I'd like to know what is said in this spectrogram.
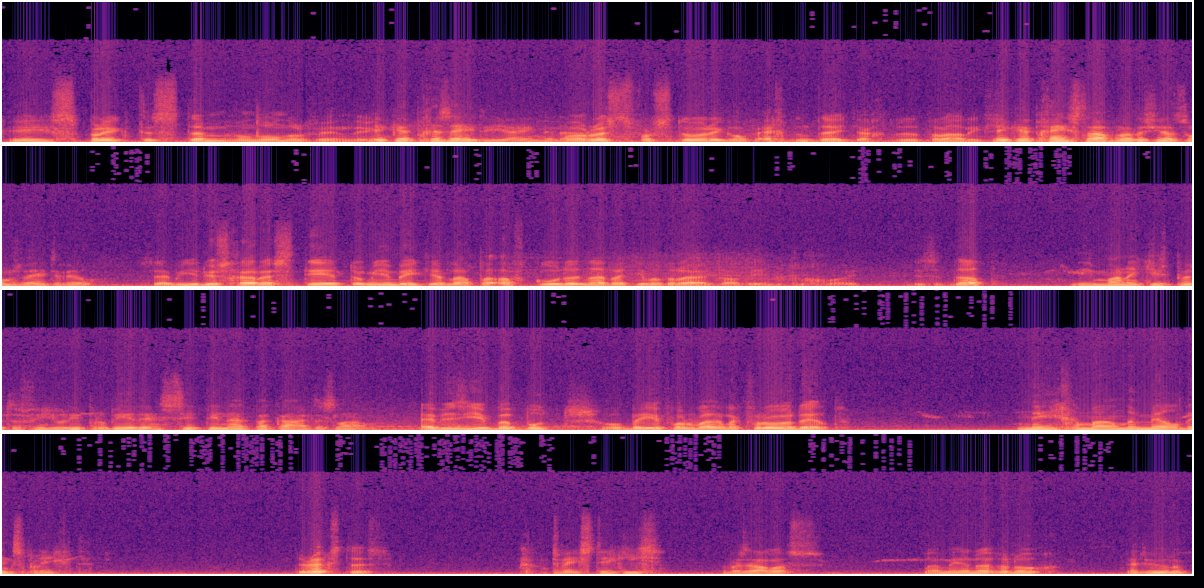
Hier spreekt de stem van de ondervinding. Ik heb gezeten, jij Voor inderdaad. rustverstoring of echt een tijdje achter de tralies. Ik heb geen strafblad als je dat soms weten wil. Ze hebben je dus gearresteerd om je een beetje te laten afkoelen nadat je wat eruit had ingegooid. Is het dat? Die mannetjesbutters van jullie proberen een sit-in uit elkaar te slaan. Hebben ze je beboet of ben je voorwaardelijk veroordeeld? Negen maanden meldingsplicht. Drugs dus, Twee stickies. Dat was alles. maar meer dan genoeg. Natuurlijk.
